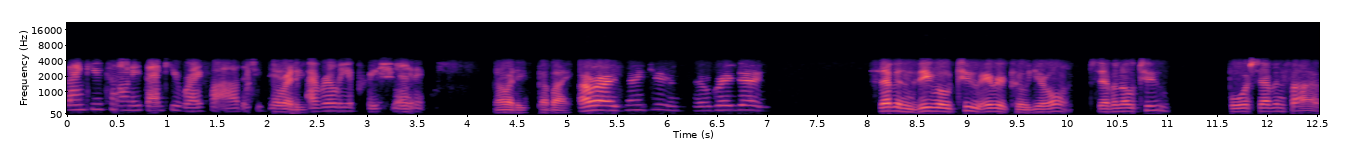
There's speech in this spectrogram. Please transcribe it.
Thank you, Tony. Thank you, Ray, for all that you do. Alrighty. I really appreciate it. Alrighty, bye bye. All right, thank you. Have a great day. Seven zero two area code. You're on. Seven zero two four seven five.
